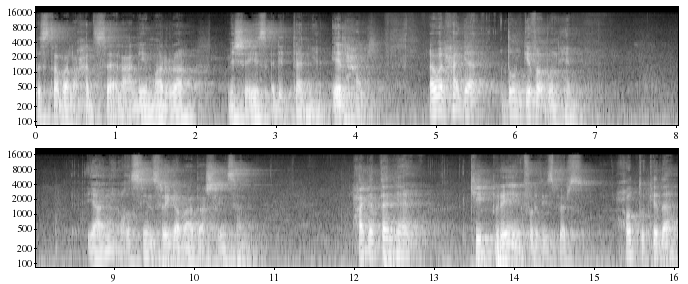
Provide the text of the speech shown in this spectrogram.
بس طبعا لو حد سأل عليه مرة مش هيسأل التانية. إيه الحل؟ أول حاجة don't give up on him. يعني أغسطينوس رجع بعد عشرين سنة. الحاجة التانية keep praying for this person. حطه كده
